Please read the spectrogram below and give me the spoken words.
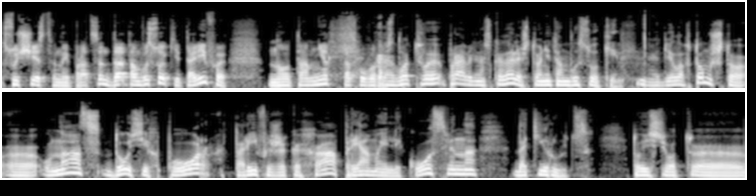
существенный процент. Да, там высокие тарифы, но там нет такого роста. Вот вы правильно сказали, что они там высокие. Дело в том, что э, у нас до сих пор тарифы ЖКХ прямо или косвенно датируются. То есть вот э,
